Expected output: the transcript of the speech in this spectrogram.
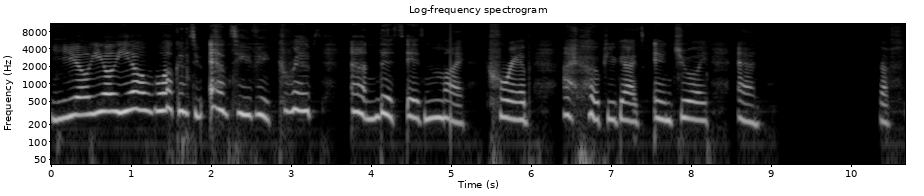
Yo, yo, yo, welcome to MTV Cribs, and this is my crib. I hope you guys enjoy and stuff.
